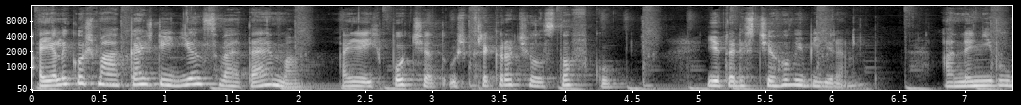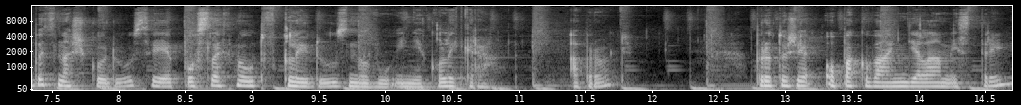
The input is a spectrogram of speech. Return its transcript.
A jelikož má každý díl své téma a jejich počet už překročil stovku, je tedy z čeho vybírat. A není vůbec na škodu si je poslechnout v klidu znovu i několikrát. A proč? Protože opakování dělá mistry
